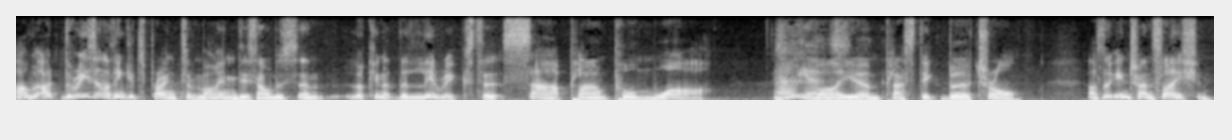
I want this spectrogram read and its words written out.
Um, I, the reason I think it sprang to mind is I was um, looking at the lyrics to "Ça Plane pour moi" Oh yes. by um, Plastic Bertrand. I was looking in translation,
